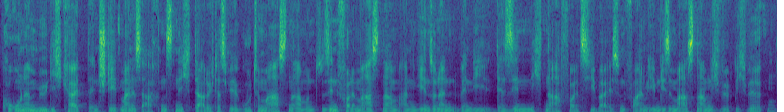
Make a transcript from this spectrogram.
Corona-Müdigkeit entsteht meines Erachtens nicht dadurch, dass wir gute Maßnahmen und sinnvolle Maßnahmen angehen, sondern wenn die, der Sinn nicht nachvollziehbar ist und vor allem eben diese Maßnahmen nicht wirklich wirken.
